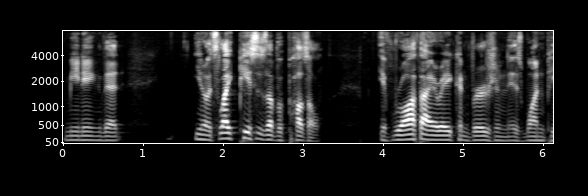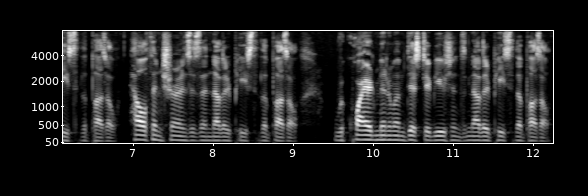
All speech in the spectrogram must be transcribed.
meaning that you know, it's like pieces of a puzzle. If Roth IRA conversion is one piece of the puzzle, health insurance is another piece of the puzzle, required minimum distributions another piece of the puzzle,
